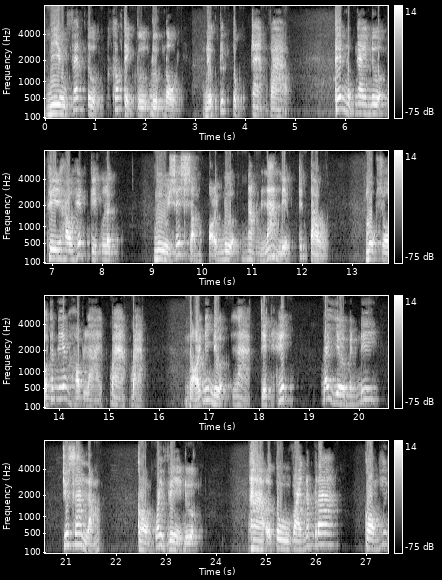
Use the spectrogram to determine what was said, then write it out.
Nhiều phép tượng không thể cử được nổi, nước tiếp tục tràn vào. Thêm một ngày nữa thì hầu hết kiệt lực, người say sống ỏi mượn nằm la liệt trên tàu một số thanh niên họp lại bàn bạc, nói đi nữa là chết hết. Bây giờ mình đi, chưa xa lắm, còn quay về được. Thà ở tù vài năm ra, còn hy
